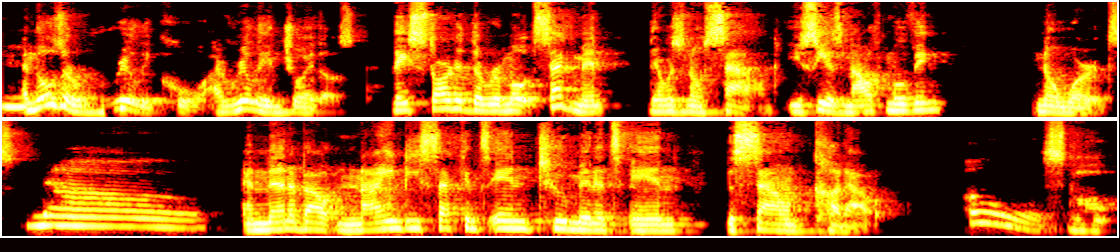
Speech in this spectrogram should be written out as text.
Mhm. And those are really cool. I really enjoy those. They started the remote segment. There was no sound. You see his mouth moving, no words. No. And then about 90 seconds in, two minutes in, the sound cut out. Oh. So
